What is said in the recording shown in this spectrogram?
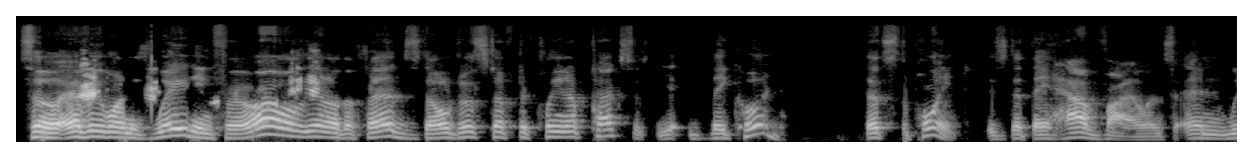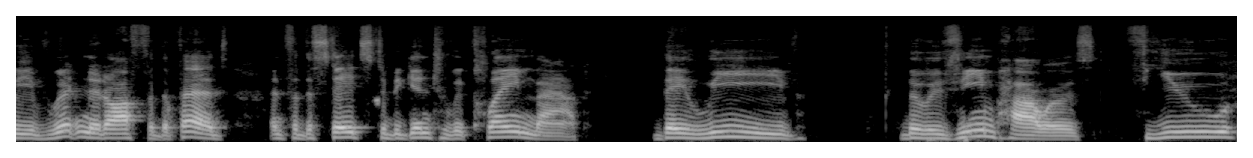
So everyone is waiting for, oh, you know, the feds, they'll just have to clean up Texas. Yeah, they could. That's the point, is that they have violence. And we've written it off for the feds and for the states to begin to reclaim that. They leave the regime powers few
